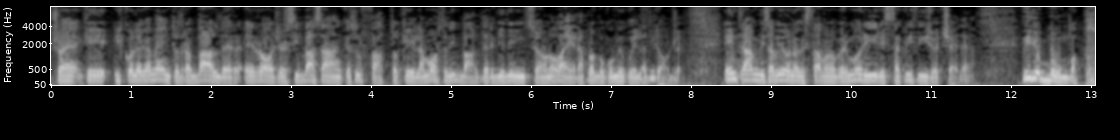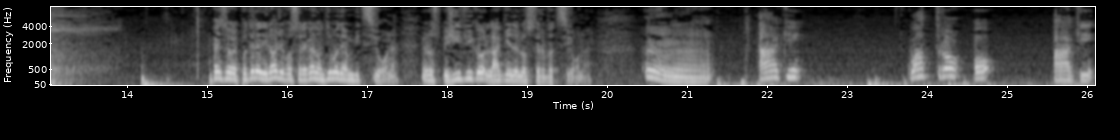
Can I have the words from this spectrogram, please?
cioè che il collegamento tra Balder e Roger si basa anche sul fatto che la morte di Balder diede inizio a una nuova era, proprio come quella di Roger. Entrambi sapevano che stavano per morire, il sacrificio, eccetera. Video bomba. Penso che il potere di Roger fosse legato a un tipo di ambizione, nello specifico l'aghi dell'osservazione. Mm, Aki 4 o Aki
